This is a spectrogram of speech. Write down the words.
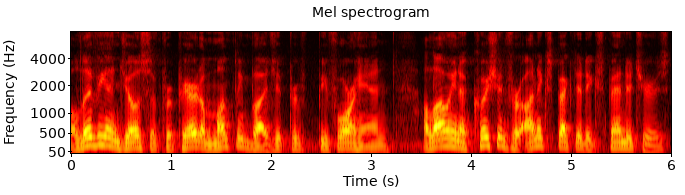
Olivia and Joseph prepared a monthly budget beforehand allowing a cushion for unexpected expenditures,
